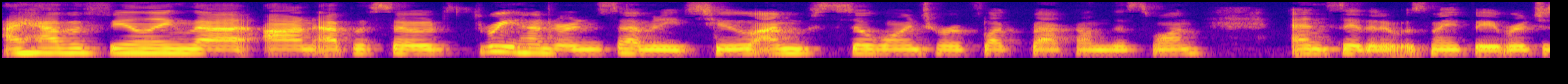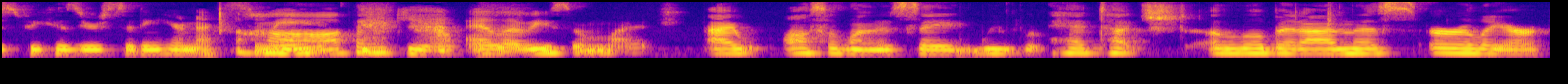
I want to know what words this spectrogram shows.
I have a feeling that on episode 372, I'm still going to reflect back on this one and say that it was my favorite just because you're sitting here next to Aw, me. thank you. I love you so much. I also wanted to say we had touched a little bit on this earlier.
